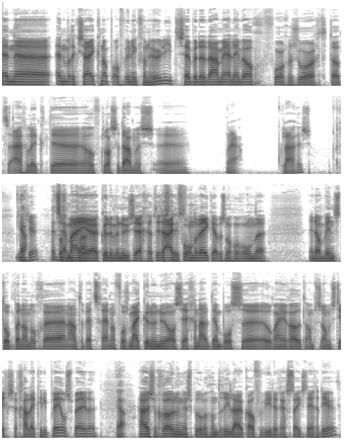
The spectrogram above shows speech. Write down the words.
En, eh, en wat ik zei, knap overwinning van Hurley. Ze hebben er daarmee alleen wel voor gezorgd dat eigenlijk de hoofdklasse dames, eh, nou ja, klaar is. Ja, Weet je? Volgens mij eh, kunnen we nu zeggen, het is eigenlijk volgende week hebben ze nog een ronde. En dan winststop en dan nog een aantal wedstrijden. Maar volgens mij kunnen we nu al zeggen, nou, Den Bosch, Oranje-Rood, Amsterdam, Stichtse, ga lekker die play-offs spelen. Ja. Huizen Groningen speelt nog een drieluik over wie er rechtstreeks degradeert.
